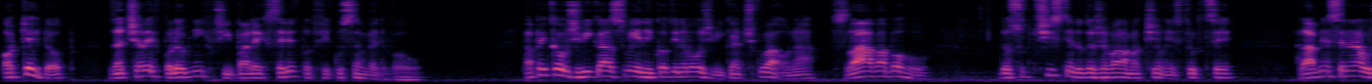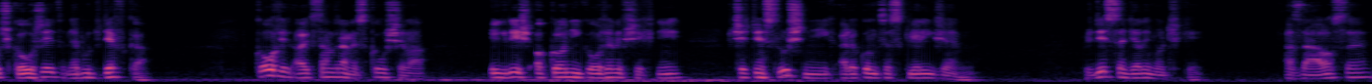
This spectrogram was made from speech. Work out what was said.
Od těch dob začali v podobných případech sedět pod fikusem ve dvou. Papikov žvíkal svoji nikotinovou žvíkačku a ona, sláva bohu, dosud přísně dodržovala matčinu instrukci, hlavně se nenauč kouřit, nebuď děvka. Kouřit Alexandra neskoušela, i když okolo ní kouřili všichni, včetně slušných a dokonce skvělých žen. Vždy seděli mlčky. A zdálo se,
